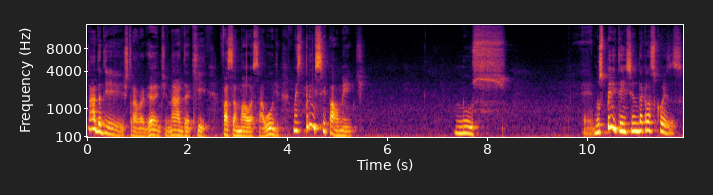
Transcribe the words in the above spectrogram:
Nada de extravagante, nada que faça mal à saúde, mas principalmente nos, é, nos penitenciando daquelas coisas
